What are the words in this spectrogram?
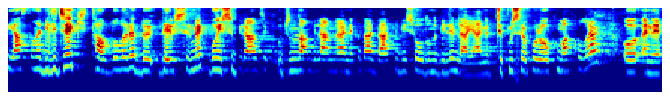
kıyaslanabilecek tablolara devşirmek bu işi birazcık ucundan bilenler ne kadar dertli bir iş olduğunu bilirler. Yani çıkmış raporu okumak kolay, o hani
